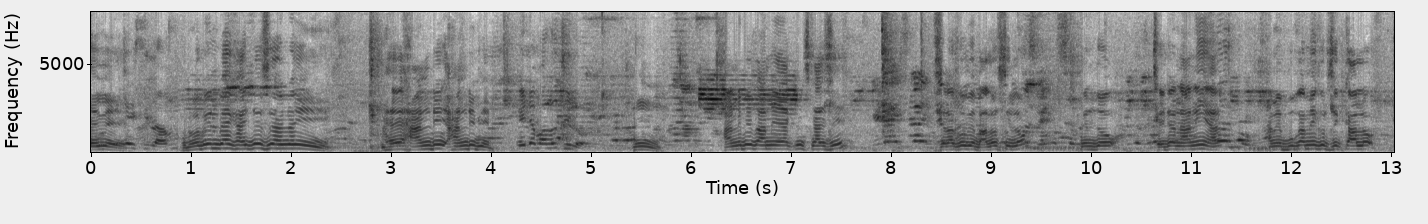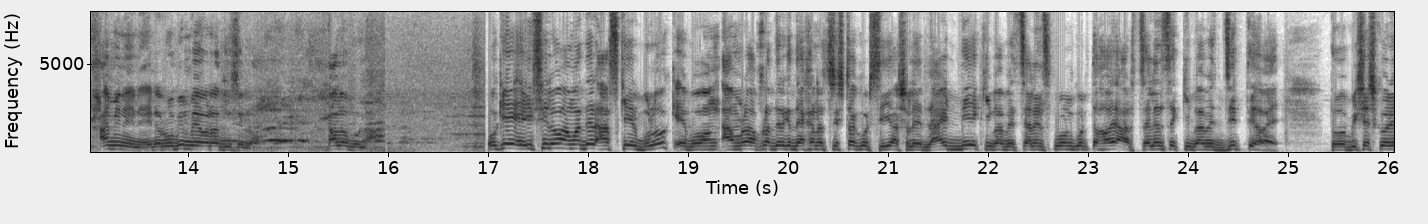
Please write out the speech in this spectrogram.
হইবে? রবিন ভাই খাইতেছে এই, হ্যাঁ হান্ডি হান্ডি বিপ এটা ভালো ছিল। হুম। হান্ডি বিপ আমি এক পিস খাইছি। সেটা খুবই ভালো ছিল। কিন্তু সেটা না নিয়ে আমি বুকামি করছি, কালো, আমি নেই না এটা রবিন ভাই অর্ডার দিয়েছিল কালো বোনা। ওকে, এই ছিল আমাদের আজকের ব্লগ, এবং আমরা আপনাদেরকে দেখানোর চেষ্টা করছি আসলে রাইড দিয়ে কীভাবে চ্যালেঞ্জ পূরণ করতে হয় আর চ্যালেঞ্জে কীভাবে জিততে হয়। তো বিশেষ করে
